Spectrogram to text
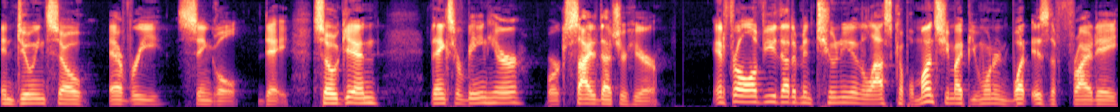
and doing so every single day. So, again, thanks for being here. We're excited that you're here. And for all of you that have been tuning in the last couple months, you might be wondering what is the Friday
